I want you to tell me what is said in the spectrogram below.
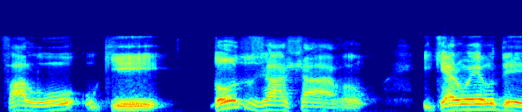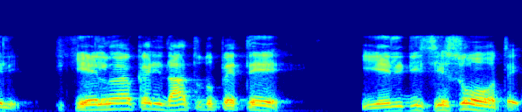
falou o que todos já achavam e que era o erro dele, de que ele não é o candidato do PT. E ele disse isso ontem.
